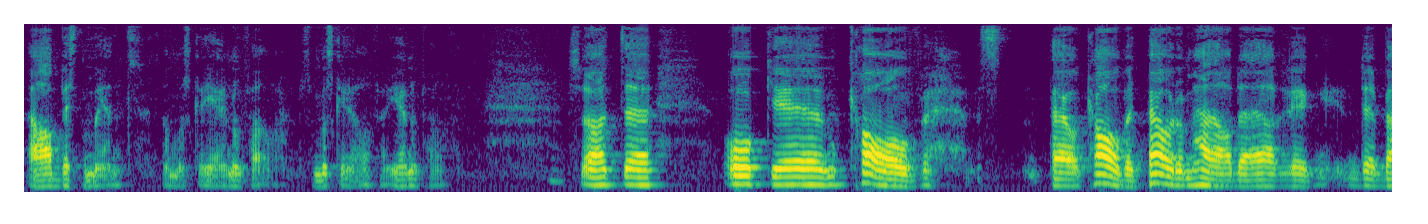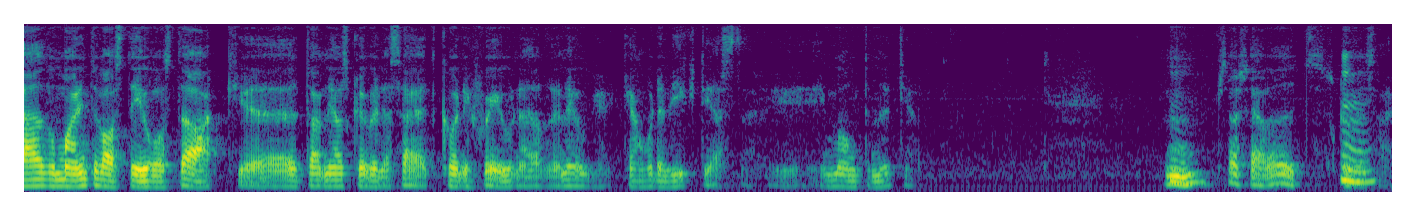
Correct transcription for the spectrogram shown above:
arbetsmoment som man ska genomföra, som man ska genomföra. Så att, och eh, krav på, kravet på de här, där, det behöver man inte vara stor och stark eh, utan jag skulle vilja säga att kondition är nog kanske det viktigaste i, i mångt och mycket. Mm, mm. Så ser det ut, skulle mm. jag säga.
